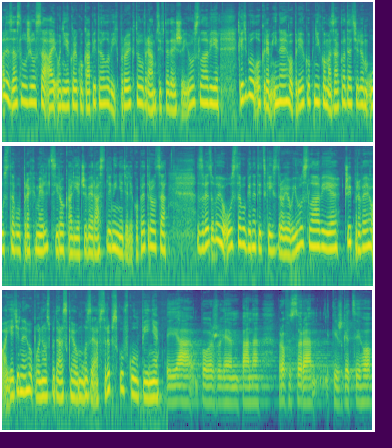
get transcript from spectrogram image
ale zaslúžil sa aj o niekoľko kapitálových projektov v rámci vtedajšej Jugoslávie, keď bol okrem iného priekopníkom a zakladateľom Ústavu pre chmeľ, cirok a liečivé rastliny nedaleko Petrovca, Zväzového ústavu genetických zdrojov Jugoslávie či prvého a jediného poľnohospodárskeho múzea v Srbsku v Kulpíne. Ja považujem pána profesora Kišgeciho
